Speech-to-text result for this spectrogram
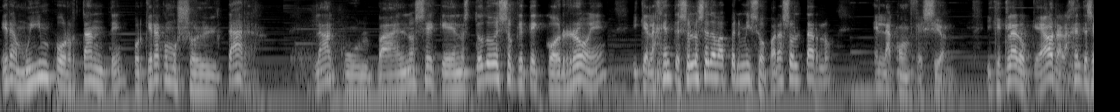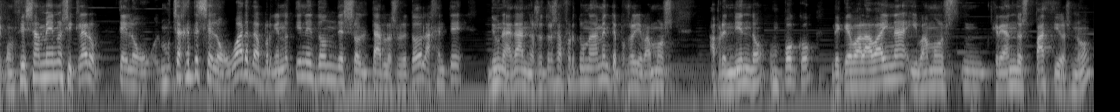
era muy importante porque era como soltar la culpa, el no sé qué, todo eso que te corroe y que la gente solo se daba permiso para soltarlo en la confesión. Y que claro, que ahora la gente se confiesa menos y claro, te lo, mucha gente se lo guarda porque no tiene dónde soltarlo, sobre todo la gente de una edad. Nosotros afortunadamente, pues oye, vamos aprendiendo un poco de qué va la vaina y vamos mm, creando espacios, ¿no?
